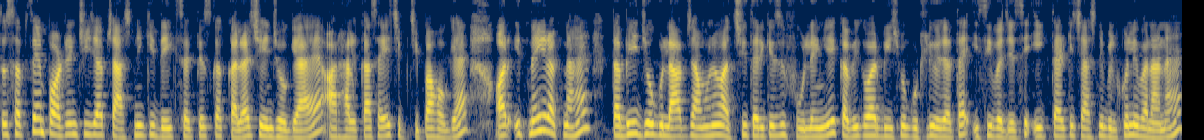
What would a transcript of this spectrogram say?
तो सबसे इंपॉर्टेंट चीज़ आप चाशनी की देख सकते हैं उसका कलर चेंज हो गया है और हल्का सा ये चिपचिपा हो गया है। और इतना ही रखना है, तभी जो गुलाब जामुन है वो अच्छी तरीके से फूलेंगे कभी कभार बीच में गुठली हो जाता है, इसी वजह से एक तरह की चाशनी बिल्कुल नहीं बनाना है।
